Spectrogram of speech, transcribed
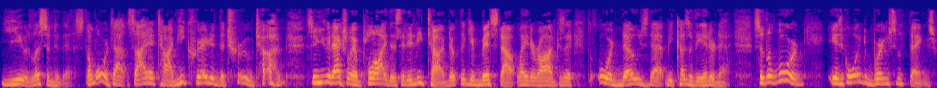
you. Listen to this. The Lord's outside of time. He created the true time. So you can actually apply this at any time. Don't think you missed out later on because the Lord knows that because of the internet. So the Lord is going to bring some things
